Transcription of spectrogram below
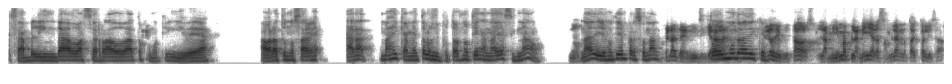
se ha blindado, ha cerrado datos como tienen idea. Ahora tú no sabes, ahora mágicamente los diputados no tienen a nadie asignado. Nadie, ellos no tienen personal. Espérate, ni siquiera Todo el mundo que... los diputados. La misma planilla, la asamblea no está actualizada.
